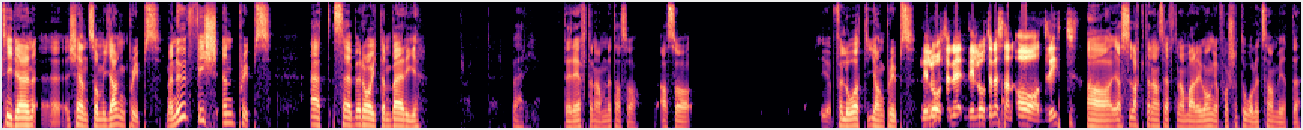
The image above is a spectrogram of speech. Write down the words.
tidigare känd som Young Prips, men nu Fish and Prips, at Seb Reutenberg. Reuterberg. Det är efternamnet alltså. Alltså, Förlåt Young Prips. Det låter, det låter nästan adligt. Ja, jag slaktar hans efternamn varje gång. Jag får så dåligt samvete.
